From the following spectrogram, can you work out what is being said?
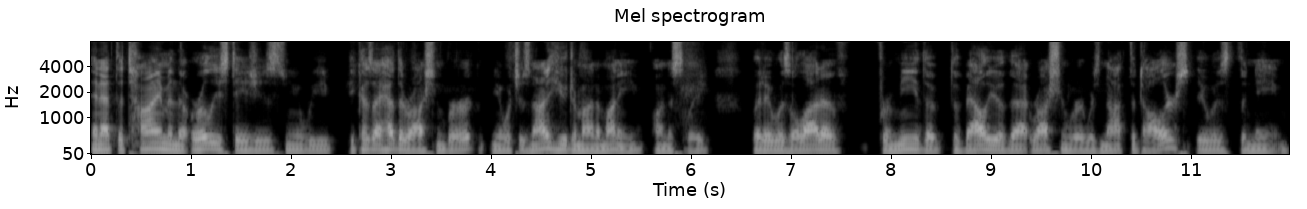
and at the time in the early stages, you know, we because I had the Rauschenberg, you know, which is not a huge amount of money, honestly, but it was a lot of for me the the value of that Rauschenberg was not the dollars, it was the name.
